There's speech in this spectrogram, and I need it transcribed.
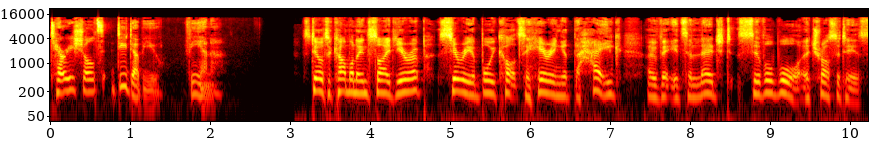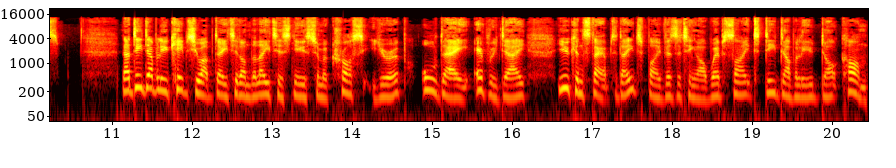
Teri Schultz, DW, Vienna. Still to come on Inside Europe, Syria boycotts a hearing at The Hague over its alleged civil war atrocities. Now, DW keeps you updated on the latest news from across Europe all day, every day. You can stay up to date by visiting our website, dw.com,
